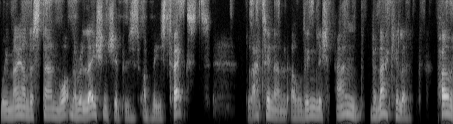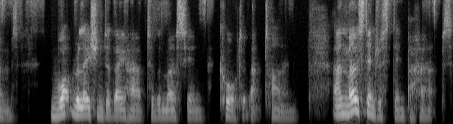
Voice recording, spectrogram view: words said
we may understand what the relationship is of these texts, Latin and Old English and vernacular poems what relation do they have to the Mercian court at that time? And most interesting, perhaps,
